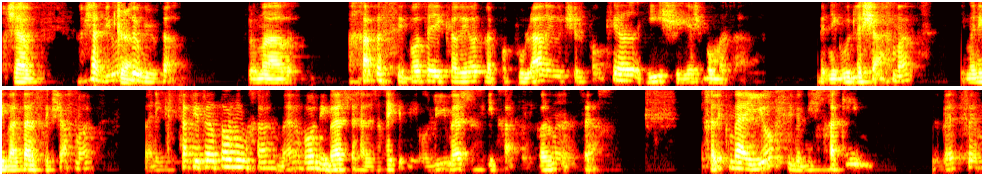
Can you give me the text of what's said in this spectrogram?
עכשיו, אני חושב שהדיון כן. הזה הוא מיותר. כלומר, אחת הסיבות העיקריות לפופולריות של פוקר היא שיש בו מזל. בניגוד לשחמט, אם אני ואתה נשחק שחמט, ואני קצת יותר טוב ממך, מהר מאוד ייבאס לך לשחק איתי, או לי ייבאס לשחק איתך, כי אני כל הזמן מנצח. חלק מהיופי במשחקים זה בעצם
